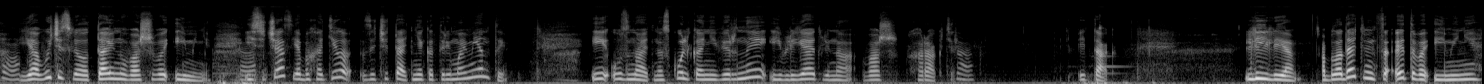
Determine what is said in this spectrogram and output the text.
Так, Я вычислила тайну вашего имени. И так. сейчас я бы хотела зачитать некоторые моменты и узнать, насколько они верны и влияют ли на ваш характер. Так. Итак, Лилия, обладательница этого имени,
